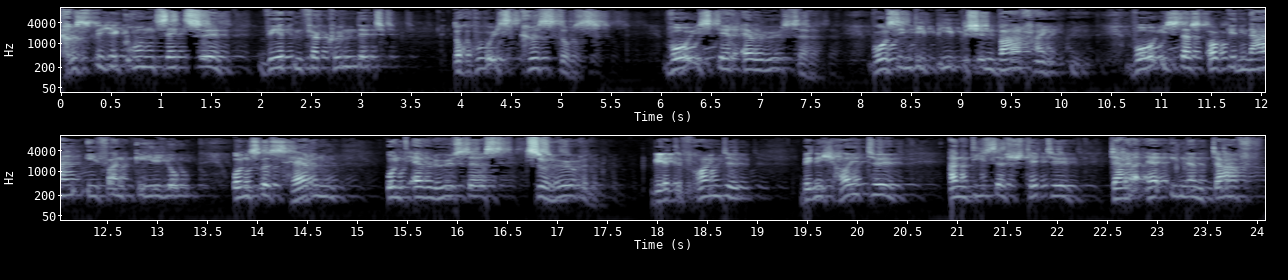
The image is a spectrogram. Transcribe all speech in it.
Christliche Grundsätze werden verkündet. Doch wo ist Christus? Wo ist der Erlöser? Wo sind die biblischen Wahrheiten? Wo ist das Originalevangelium unseres Herrn und Erlösers zu hören? Werte Freunde, wenn ich heute an dieser Stätte daran erinnern darf,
